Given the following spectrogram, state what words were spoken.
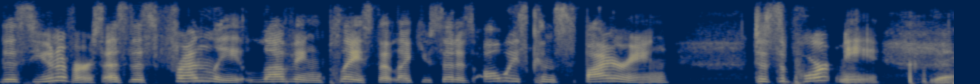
this universe as this friendly, loving place that, like you said, is always conspiring to support me. Yeah.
